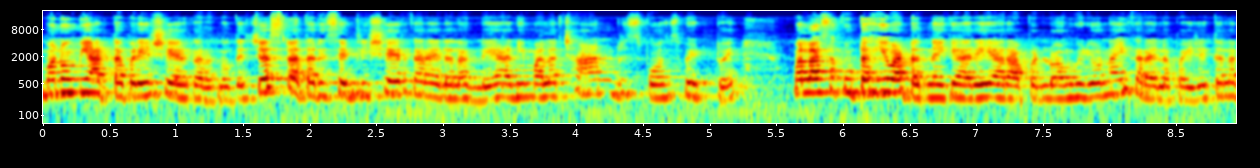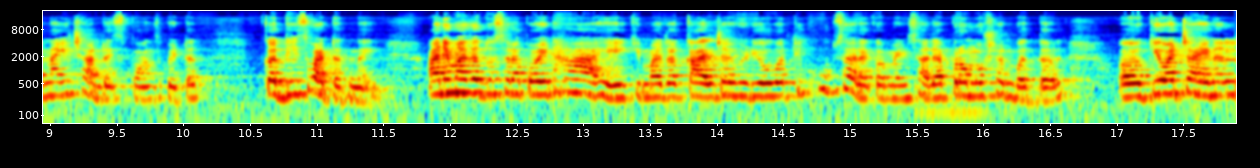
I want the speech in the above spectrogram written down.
म्हणून मी आतापर्यंत शेअर करत नव्हते. जस्ट आता रिसेंटली शेअर करायला लागले आणि मला छान रिस्पॉन्स भेटतोय. मला असं कुठंही वाटत नाही की अरे यार आपण लॉंग व्हिडिओ नाही करायला पाहिजे. त्याला नाही छान रिस्पॉन्स भेटत. कधीच वाटत नाही. आणि माझा दुसरा पॉईंट हा आहे की माझ्या कालच्या व्हिडिओवरती खूप साऱ्या कमेंट्स आल्या प्रमोशनबद्दल किंवा चॅनल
